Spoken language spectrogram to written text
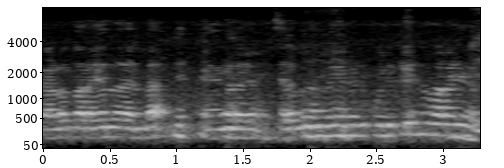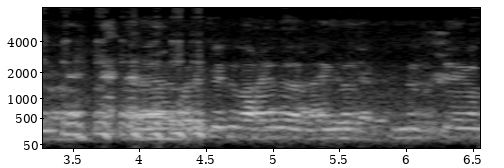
കള്ളം പറയുന്നതല്ല. ഞങ്ങൾ ചിലപ്പോൾ നമ്മൾ ഒരു പുലിക്കെന്ന് പറയുമല്ലോ. പുലിക്കെന്ന് പറയുന്നതല്ല. ഇന്ന് ഇന്ന് പ്രത്യേകം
